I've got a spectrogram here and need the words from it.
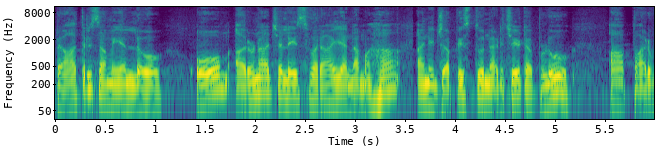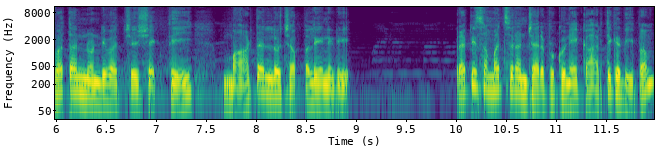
రాత్రి సమయంలో ఓం అరుణాచలేశ్వరాయ నమః అని జపిస్తూ నడిచేటప్పుడు ఆ పర్వతం నుండి వచ్చే శక్తి మాటల్లో చెప్పలేనిది. ప్రతి సంవత్సరం జరుపుకునే కార్తీక దీపం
